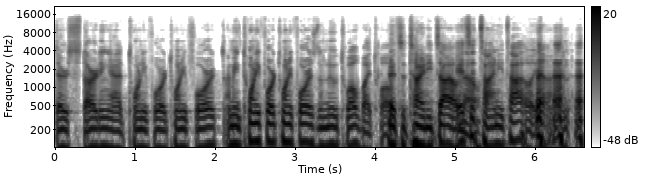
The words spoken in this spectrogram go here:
they're starting at 24, 24. I mean, 24, 24 is the new 12 by 12. It's a tiny tile It's now. a tiny tile, yeah. and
